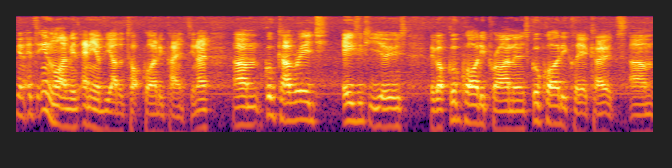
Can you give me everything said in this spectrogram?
you know it's in line with any of the other top quality paints. You know, um, good coverage, easy to use. They've got good quality primers, good quality clear coats. Um,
